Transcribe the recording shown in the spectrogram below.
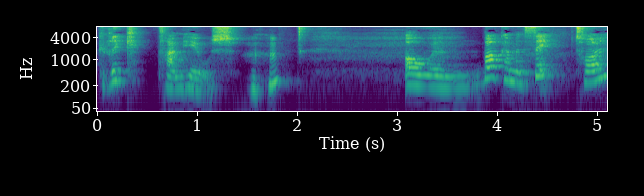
Grieg fremhæves. Mm-hmm. Og øh, hvor kan man se trolde?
